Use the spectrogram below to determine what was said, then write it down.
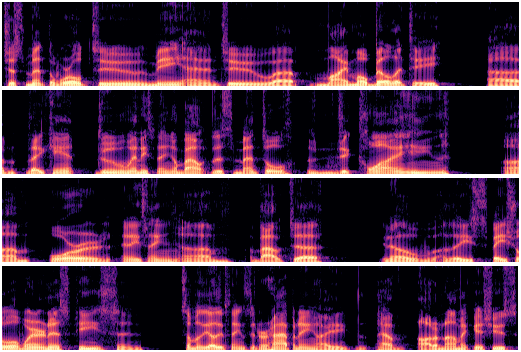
just meant the world to me and to uh, my mobility. Um, they can't do anything about this mental decline um, or anything um, about, uh, you know, the spatial awareness piece and some of the other things that are happening. I have autonomic issues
